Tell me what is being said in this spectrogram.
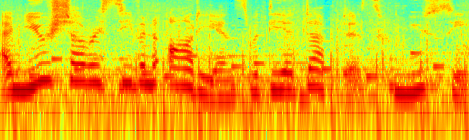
and you shall receive an audience with the Adeptus whom you seek.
